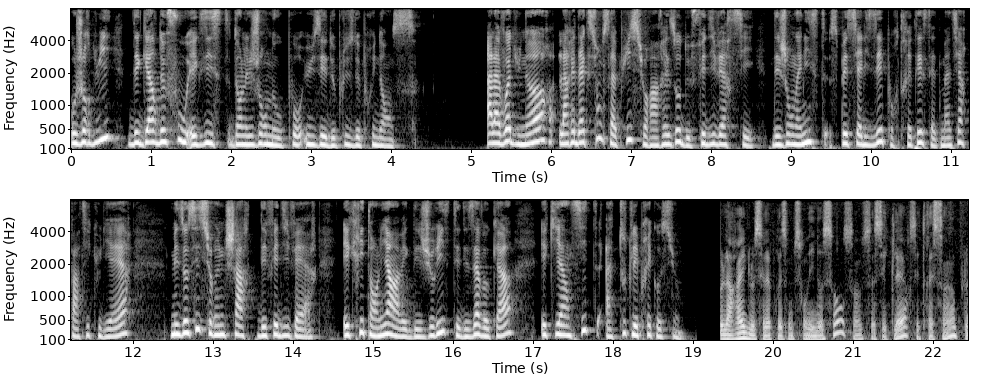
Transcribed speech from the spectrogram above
Aujourd'hui, des garde-fous existent dans les journaux pour user de plus de prudence. À la Voix du Nord, la rédaction s'appuie sur un réseau de faits diversiers, des journalistes spécialisés pour traiter cette matière particulière, mais aussi sur une charte des faits divers, écrite en lien avec des juristes et des avocats, et qui incite à toutes les précautions. La règle, c'est la présomption d'innocence, hein, ça c'est clair, c'est très simple.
